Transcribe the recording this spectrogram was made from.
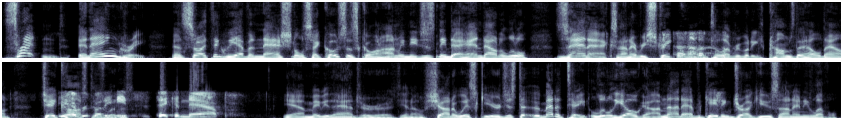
threatened and angry. And so I think we have a national psychosis going on. We need, just need to hand out a little Xanax on every street corner until everybody calms the hell down. Jay yeah, Costa everybody needs us. to take a nap. Yeah, maybe that, or uh, you know, shot of whiskey, or just uh, meditate, a little yoga. I'm not advocating drug use on any level.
